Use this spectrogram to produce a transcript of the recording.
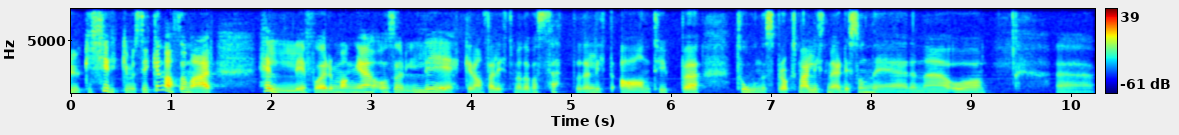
bruker kirkemusikken, da, som er hellig for mange, og så leker han seg litt med det ved å sette det en litt annen type tonespråk som er litt mer dissonerende. og uh,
